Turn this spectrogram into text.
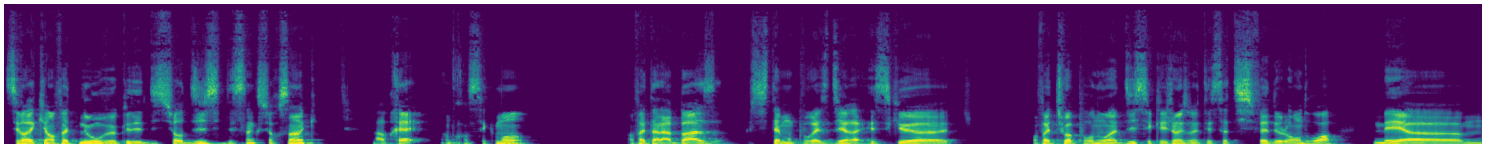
C'est vrai qu'en fait nous on veut que des 10 sur 10, des 5 sur 5. Après intrinsèquement en fait à la base le système on pourrait se dire est-ce que euh, en fait tu vois pour nous un 10 c'est que les gens ils ont été satisfaits de l'endroit mais euh,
